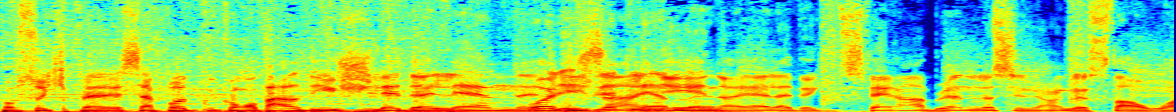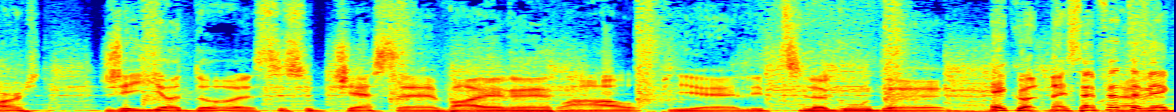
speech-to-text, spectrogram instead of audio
Pour ceux qui ne savent pas de quoi qu'on parle, des gilets de laine Ouais, les gilets de laine. Noël avec différents brands. Là, c'est un de Star Wars. J'ai Yoda, euh, c'est sur le chest euh, vert. euh, Wow. Puis euh, les petits logos de... Écoute, ben ça fait avec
